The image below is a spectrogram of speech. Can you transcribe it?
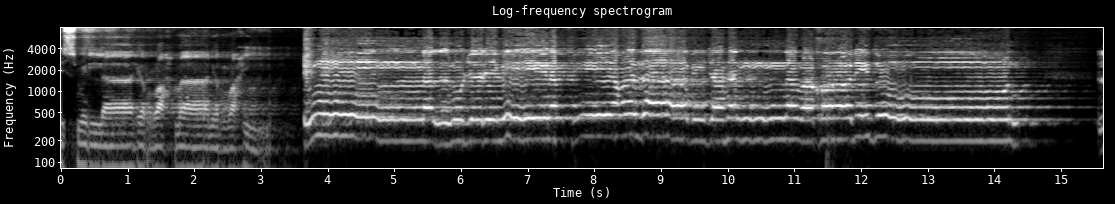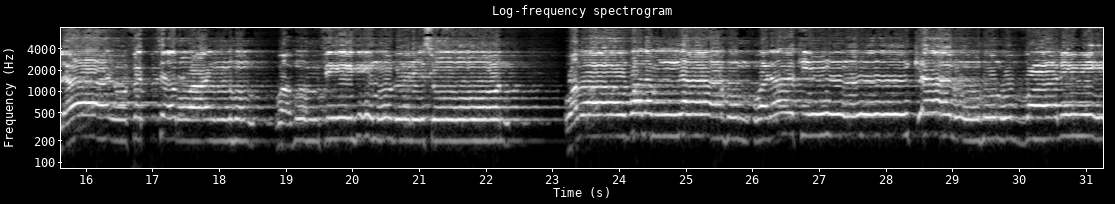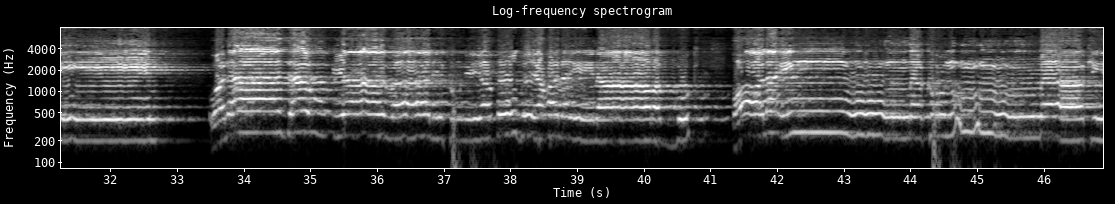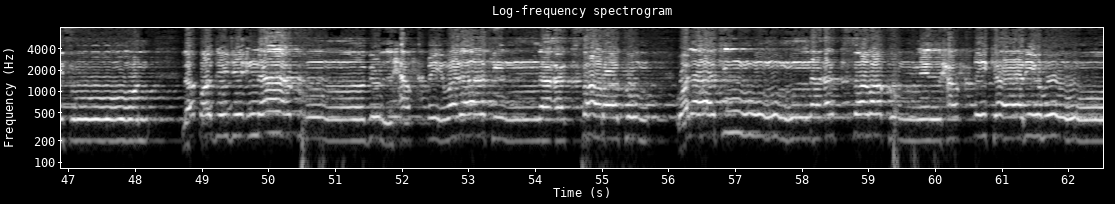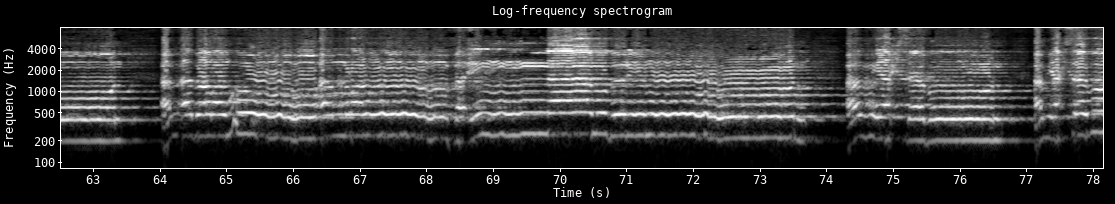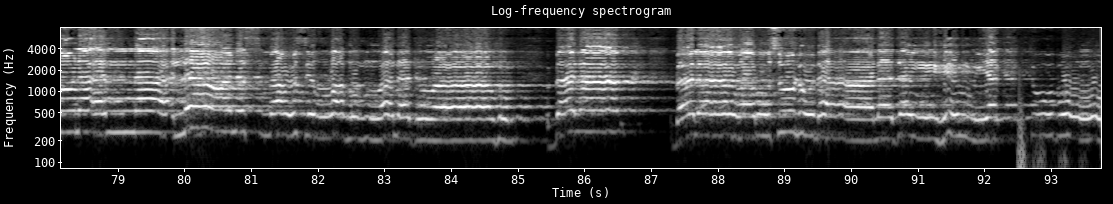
بسم الله الرحمن الرحيم. إن المجرمين في عذاب جهنم خالدون. لا يفتر عنهم وهم فيه مبلسون. وما ظلمناهم ولكن كانوا ونادوا يا مالك ليقض علينا ربك. قال إنكم ماكثون. لقد جئناكم بالحق ولكن أكثركم ولكن أكثركم للحق كارهون. يحسبون أم يحسبون أنا لا نسمع سرهم ونجواهم بلى بلى ورسلنا لديهم يكتبون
